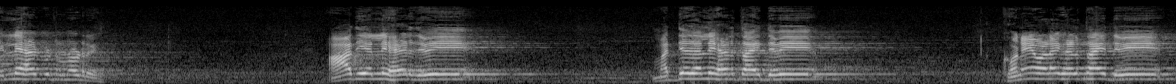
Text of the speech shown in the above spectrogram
ಇಲ್ಲೇ ಹೇಳ್ಬಿಟ್ರು ನೋಡ್ರಿ. ಆದಿಯಲ್ಲಿ ಹೇಳಿದ್ವಿ, ಮಧ್ಯದಲ್ಲಿ ಹೇಳ್ತಾ ಇದ್ದೀವಿ, ಕೊನೆಯೊಳಗೆ ಹೇಳ್ತಾ ಇದ್ದೀವಿ.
